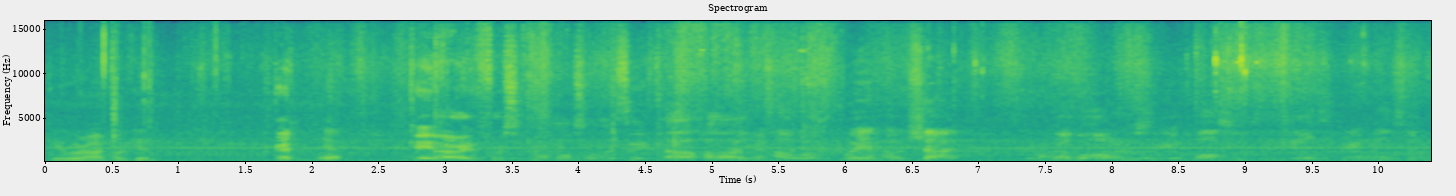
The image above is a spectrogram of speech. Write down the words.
Okay, we're on. We're good. Good? Yeah. Okay, alright. First and foremost, I want to say, Kyle, how are you? How are you? Wait, how shot? Double honors to the apostles and the elders of Great Millstone.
